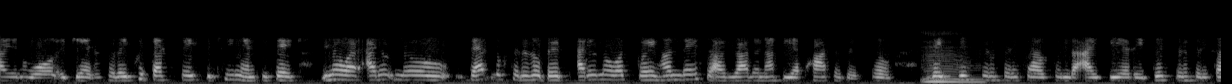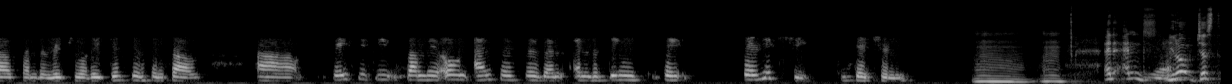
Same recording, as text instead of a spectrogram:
iron wall again. So they put that space between them to say, you know what, I don't know. That looks a little bit. I don't know what's going on there, so I'd rather not be a part of it. So they mm. distance themselves from the idea. They distance themselves from the ritual. They distance themselves. Uh, basically from their own ancestors and, and the things, they, their history, essentially. Mm, mm. And, and yeah. you know, just,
